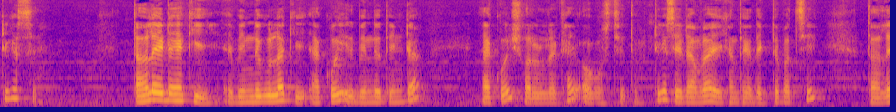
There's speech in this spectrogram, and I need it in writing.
ঠিক আছে? তাহলে এটা একই এই বিন্দুগুলা কি? একই বিন্দু তিনটা একই সরল রেখায় অবস্থিত। ঠিক আছে? এটা আমরা এখান থেকে দেখতে পাচ্ছি। তাহলে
